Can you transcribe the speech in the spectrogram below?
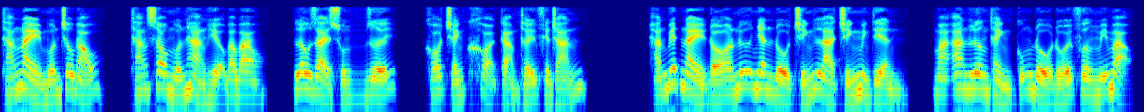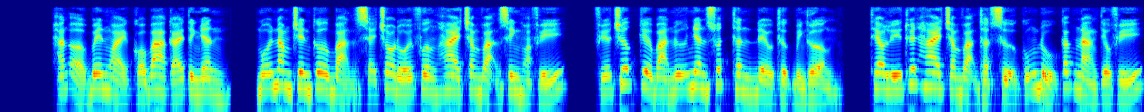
tháng này muốn châu áo, tháng sau muốn hàng hiệu bao bao, lâu dài xuống dưới, khó tránh khỏi cảm thấy phiền chán. Hắn biết này đó nữ nhân đồ chính là chính mình tiền, mà An Lương Thành cũng đồ đối phương mỹ mạo. Hắn ở bên ngoài có ba cái tình nhân, mỗi năm trên cơ bản sẽ cho đối phương 200 vạn sinh hoạt phí, phía trước kia ba nữ nhân xuất thân đều thực bình thường, theo lý thuyết 200 vạn thật sự cũng đủ các nàng tiêu phí,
